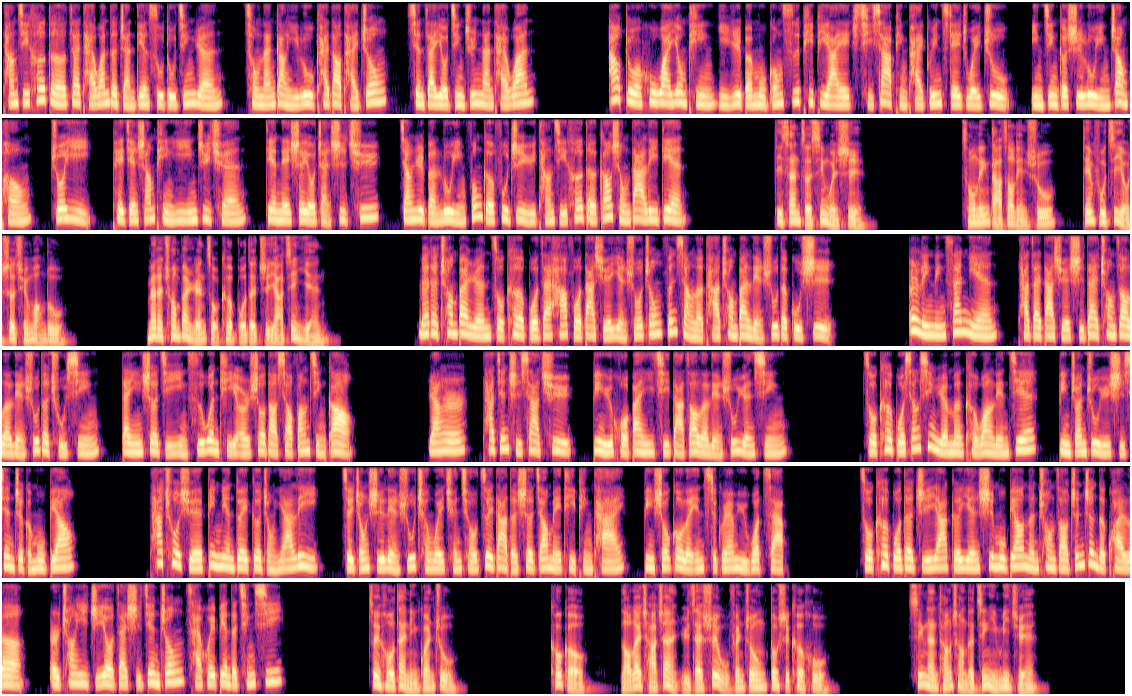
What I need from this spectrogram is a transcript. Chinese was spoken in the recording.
唐吉诃德在台湾的展店速度惊人，从南港一路开到台中，现在又进军南台湾。Outdoor 户外用品以日本母公司 PPIH 旗下品牌 Green Stage 为主，引进各式露营帐篷、桌椅、配件商品一应俱全。店内设有展示区，将日本露营风格复制于唐吉诃德高雄大利店。第三则新闻是：从零打造脸书，颠覆既有社群网路。Meta 创办人佐克伯的职涯建言。Meta 创办人佐克伯在哈佛大学演说中分享了他创办脸书的故事。二零零三年，他在大学时代创造了脸书的雏形，但因涉及隐私问题而受到校方警告。然而，他坚持下去，并与伙伴一起打造了脸书原型。佐克伯相信人们渴望连接，并专注于实现这个目标。他辍学并面对各种压力，最终使脸书成为全球最大的社交媒体平台，并收购了 Instagram 与 WhatsApp。佐克伯的职压格言是：目标能创造真正的快乐，而创意只有在实践中才会变得清晰。最后带您关注，Coco 老赖茶站与再睡五分钟都是客户。新南糖厂的经营秘诀。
